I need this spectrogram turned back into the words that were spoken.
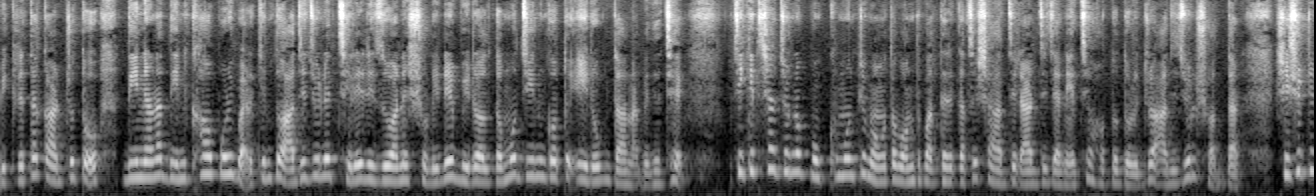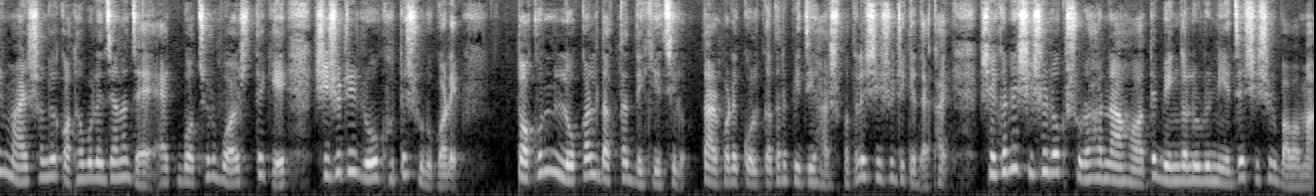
বিক্রেতা, কার্যত দিন আনা দিন খাওয়া পরিবার, কিন্তু আজিজুলের ছেলে রিজওয়ানের শরীরে বিরলতম জিনগত এই রোগ দানা বেঁধেছে। চিকিৎসার জন্য মুখ্যমন্ত্রী মমতা বন্দ্যোপাধ্যায়ের কাছে সাহায্যের আর্জি জানিয়েছে হতদরিদ্র আজিজুল সর্দার। শিশুটির মায়ের সঙ্গে কথা বলে জানা যায়, এক বছর বয়স থেকে শিশুটির রোগ হতে শুরু করে। তখন লোকাল ডাক্তার দেখিয়েছিল। তারপরে কলকাতার পিজি হাসপাতালে শিশুটিকে দেখায়। সেখানে শিশু রোগ সুরাহা না হওয়াতে বেঙ্গালুরু নিয়ে যায় শিশুর বাবা মা।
